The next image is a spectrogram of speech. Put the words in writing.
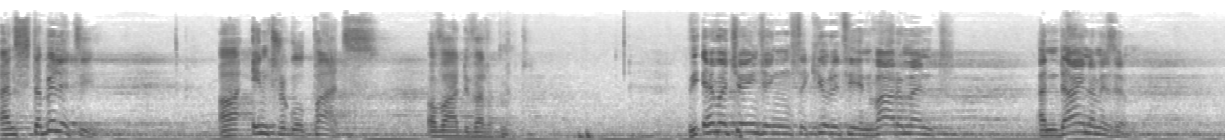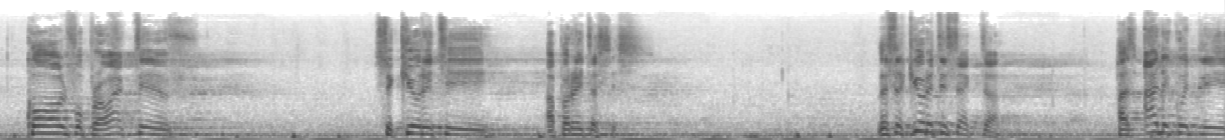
and stability are integral parts of our development. The ever changing security environment and dynamism called for proactive security apparatuses. The security sector has adequately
